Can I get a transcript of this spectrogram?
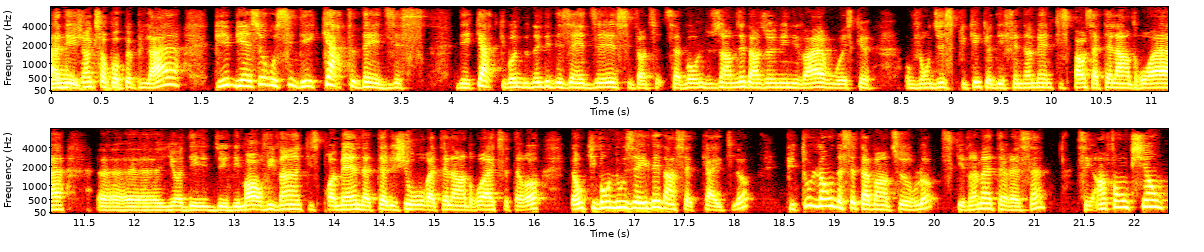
à des mm-hmm. gens qui ne sont pas populaires, puis bien sûr aussi des cartes d'indices des cartes qui vont nous donner des indices, ça va nous emmener dans un univers où est-ce que vont nous expliquer qu'il y a des phénomènes qui se passent à tel endroit, il y a des, morts vivants qui se promènent à tel jour, à tel endroit, etc. Donc, ils vont nous aider dans cette quête-là. Puis tout le long de cette aventure-là, ce qui est vraiment intéressant, c'est en fonction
